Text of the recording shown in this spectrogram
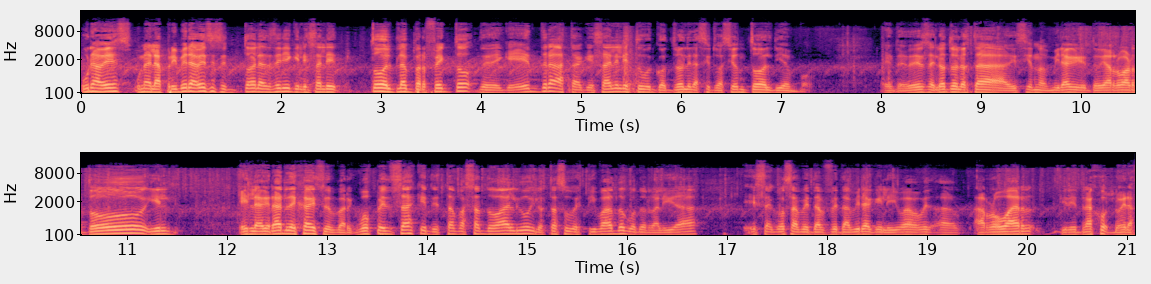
Una vez, una de las primeras veces en toda la serie que le sale todo el plan perfecto, desde que entra hasta que sale, él estuvo en control de la situación todo el tiempo. ¿Entendés? El otro lo está diciendo, mirá que te voy a robar todo, y él es la gran de Heisenberg. Vos pensás que te está pasando algo y lo estás subestimando cuando en realidad esa cosa metanfetamina que le iba a, robar, que le trajo, no era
